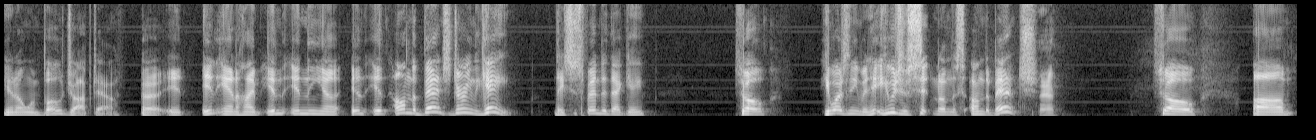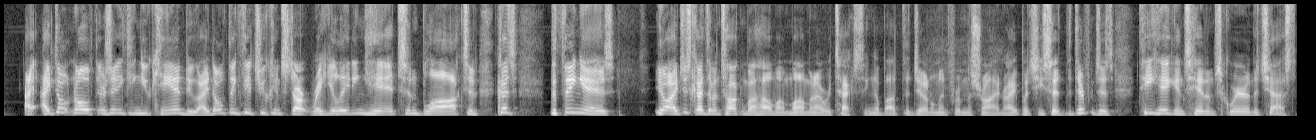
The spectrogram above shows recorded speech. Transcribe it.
you know when Bo dropped down uh, in in Anaheim in in the uh, in, in on the bench during the game, they suspended that game. So he wasn't even he was just sitting on the on the bench. Yeah. So." Um, I, I don't know if there's anything you can do. I don't think that you can start regulating hits and blocks, and because the thing is, you know, I just got done talking about how my mom and I were texting about the gentleman from the shrine, right? But she said the difference is Tee Higgins hit him square in the chest.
